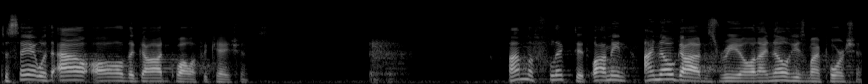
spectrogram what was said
To say it without all the God qualifications. I'm afflicted. Well, I mean, I know God's real and I know He's my portion.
